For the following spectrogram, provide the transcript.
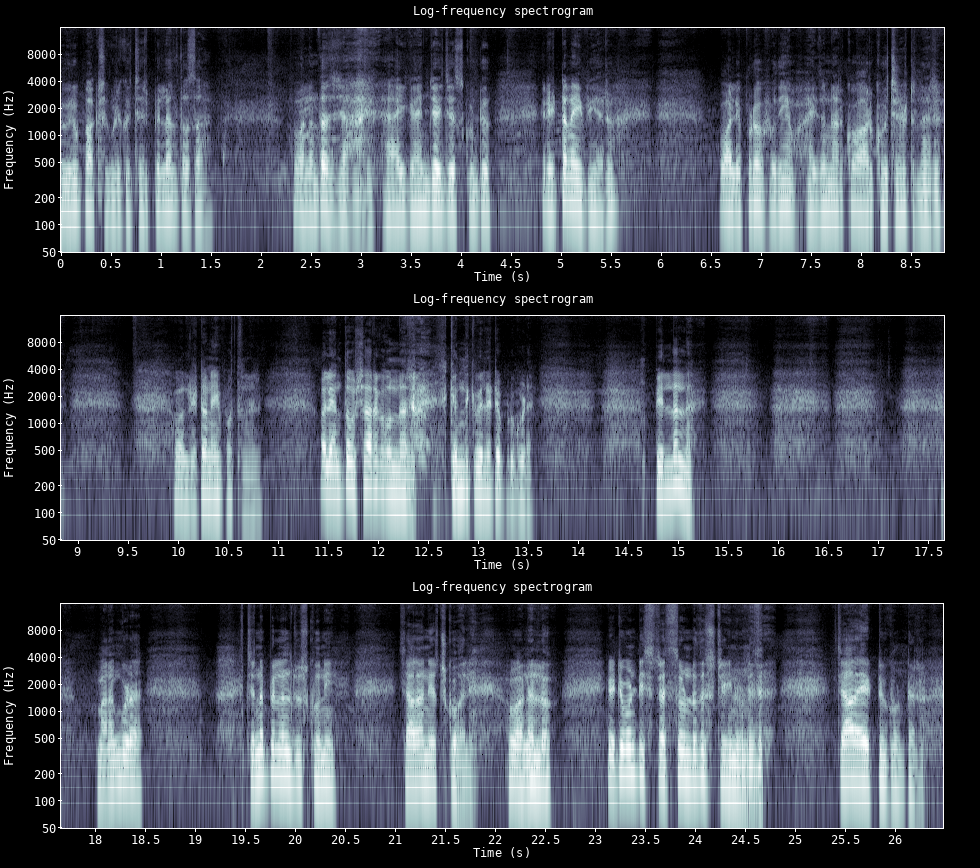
విరూపాక్ష గుడికి వచ్చారు. పిల్లలతో సహా వాళ్ళంతా హాయిగా ఎంజాయ్ చేసుకుంటూ రిటర్న్ అయిపోయారు. వాళ్ళు ఎప్పుడో ఉదయం ఐదున్నరకు ఆరుకు వచ్చినట్టున్నారు. వాళ్ళు రిటర్న్ అయిపోతున్నారు. వాళ్ళు ఎంత హుషారుగా ఉన్నారు కిందకి వెళ్ళేటప్పుడు కూడా. పిల్లలు మనం కూడా చిన్నపిల్లల్ని చూసుకొని చాలా నేర్చుకోవాలి. వాళ్ళల్లో ఎటువంటి స్ట్రెస్ ఉండదు స్ట్రెయిన్ ఉండదు. చాలా యాక్టివ్గా ఉంటారు.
